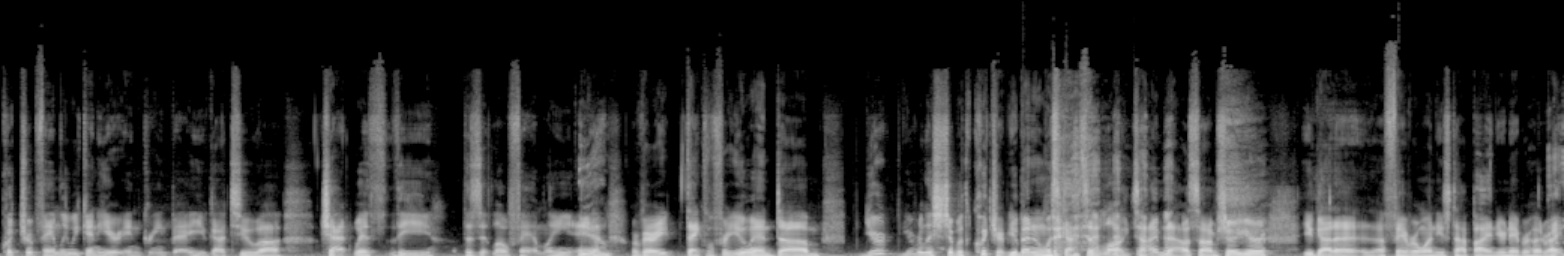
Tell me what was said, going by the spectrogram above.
QuikTrip family weekend here in Green Bay. You got to uh, chat with the the Zitlow family, and Yeah. we're very thankful for you and um, your your relationship with QuikTrip. You've been in Wisconsin a long time now, so I'm sure you're you got a, a favorite one you stop by in your neighborhood, right?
